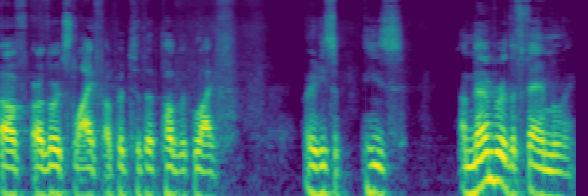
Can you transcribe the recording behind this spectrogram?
of our Lord's life up into the public life. Right? He's a, he's a member of the family.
